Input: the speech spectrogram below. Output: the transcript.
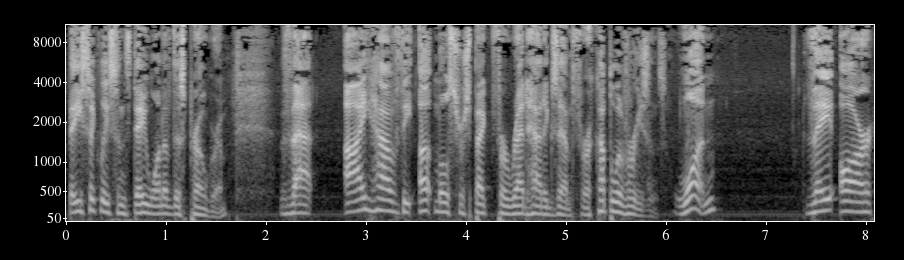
basically since day one of this program, that I have the utmost respect for Red Hat exams for a couple of reasons. One, they are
